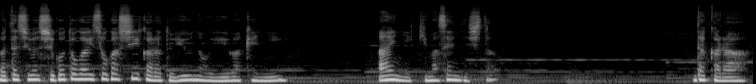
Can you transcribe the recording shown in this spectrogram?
私は仕事が忙しいからというのを言い訳に、会いに行きませんでした。だから、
